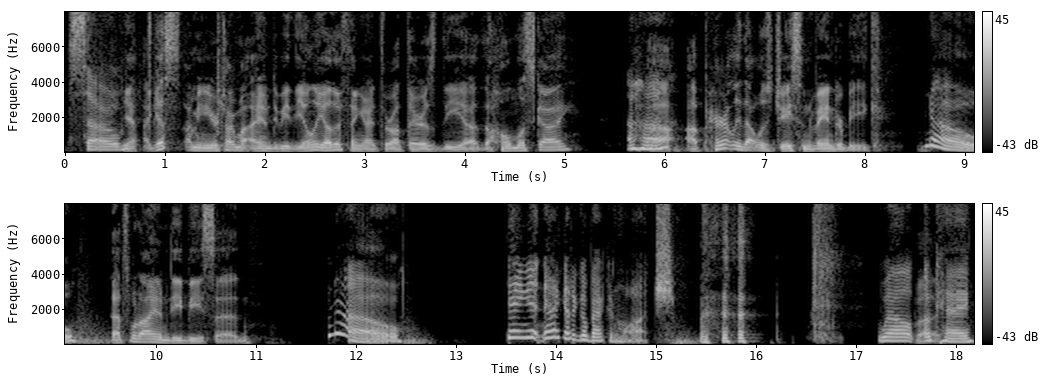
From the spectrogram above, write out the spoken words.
So, Yeah, I guess. I mean, you're talking about IMDb. The only other thing I'd throw out there is the uh, the homeless guy. uh-huh. Uh, apparently, that was Jason Vanderbeek. no, That's what IMDb said. No. Dang it. Now I got to go back and watch. well, But- okay.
